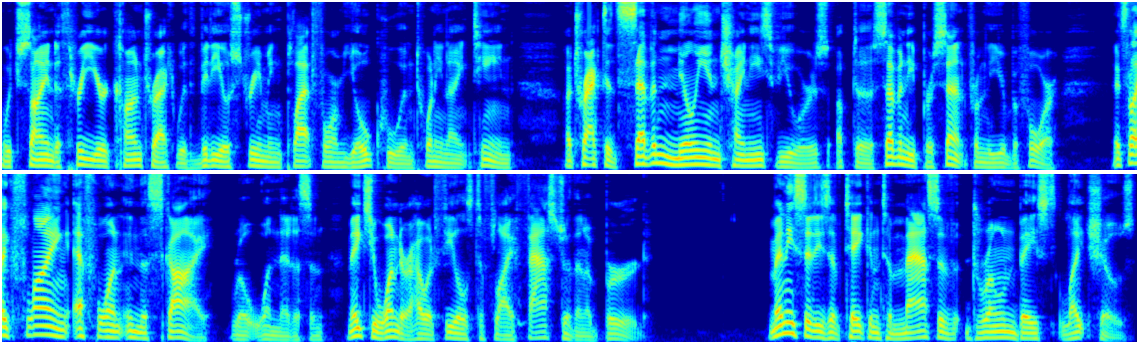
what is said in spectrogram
which signed a three year contract with video streaming platform Youku in 2019, attracted 7 million Chinese viewers, up to 70% from the year before. It's like flying F1 in the sky, wrote one netizen. Makes you wonder how it feels to fly faster than a bird. Many cities have taken to massive drone based light shows,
